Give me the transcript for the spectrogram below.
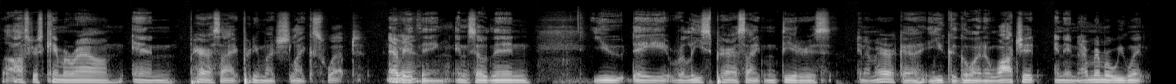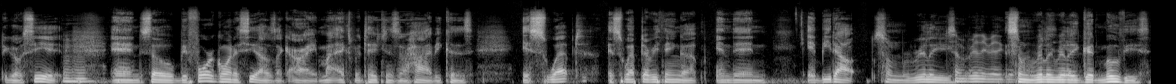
the Oscars came around, and Parasite pretty much like swept Yeah. everything, and so then you they released Parasite in theaters in America. You could go in and watch it, and then I remember we went to go see it, and so before going to see it, I was like, all right, my expectations are high because it swept, it swept everything up, and then it beat out some really Some really, really good some really movies, really yeah. good movies,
